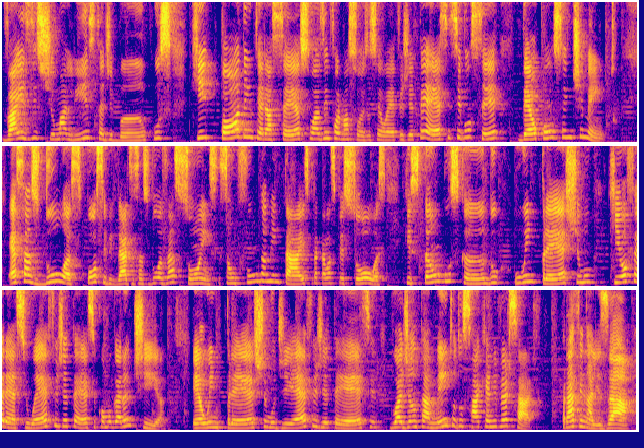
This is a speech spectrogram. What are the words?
vai existir uma lista de bancos que podem ter acesso às informações do seu FGTS se você der o consentimento. Essas duas possibilidades, essas duas ações são fundamentais para aquelas pessoas que estão buscando o empréstimo que oferece o FGTS como garantia. É o empréstimo de FGTS do adiantamento do saque aniversário. Para finalizar,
